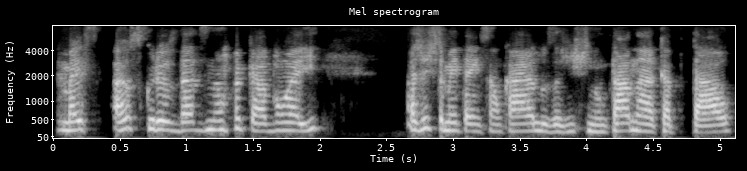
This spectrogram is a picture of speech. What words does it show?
mas as curiosidades não acabam aí. A gente também está em São Carlos, a gente não está na capital.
